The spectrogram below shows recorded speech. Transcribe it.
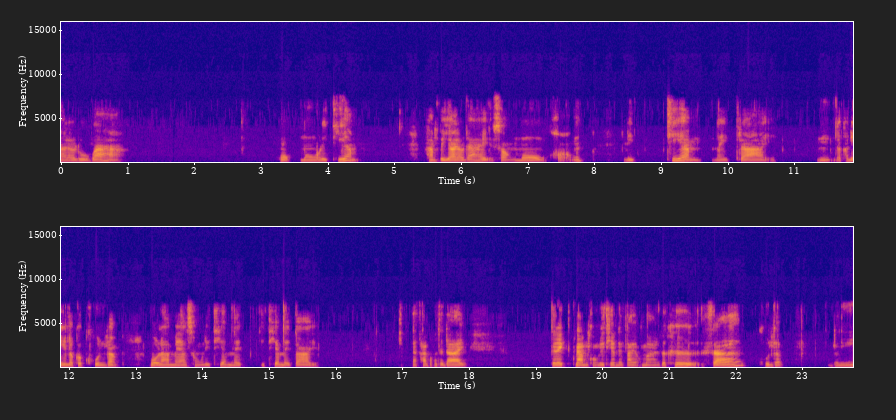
าเรารู้ว่า6โมลิเธียมทำไปฏิกิริยเราได้ 2 โมลของลิเธียมไนไตรด์อืมแล้วคราวนี้เราก็คูณกับโมลาร์แมสของลิเธียมในลิเธียมไนไตรด์นะครับก็จะได้ก็ได้กรัมของลิเธียมไนไตรด์ออกมา ก็คือ3คูณกับตัวนี้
